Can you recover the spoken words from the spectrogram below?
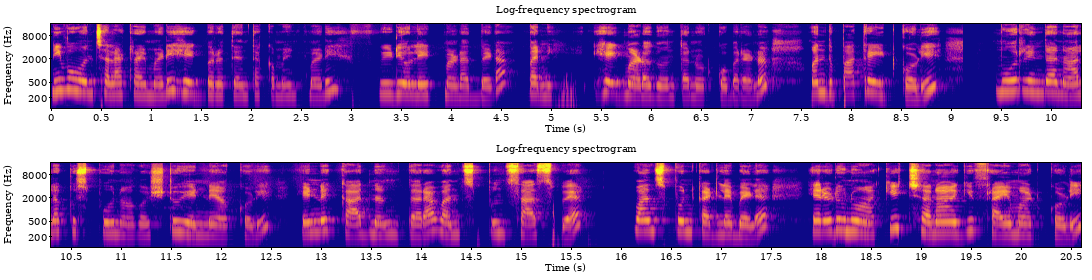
ನೀವು ಒಂದು ಸಲ ಟ್ರೈ ಮಾಡಿ ಹೇಗೆ ಬರುತ್ತೆ ಅಂತ ಕಮೆಂಟ್ ಮಾಡಿ. ವಿಡಿಯೋ ಲೇಟ್ ಮಾಡೋದು ಬೇಡ, ಬನ್ನಿ ಹೇಗೆ ಮಾಡೋದು ಅಂತ ನೋಡ್ಕೊಬರೋಣ ಒಂದು ಪಾತ್ರೆ ಇಟ್ಕೊಳ್ಳಿ. ಮೂರರಿಂದ ನಾಲ್ಕು ಸ್ಪೂನ್ ಆಗೋಷ್ಟು ಎಣ್ಣೆ ಹಾಕ್ಕೊಳ್ಳಿ. ಎಣ್ಣೆ ಕಾದ ನಂತರ ಒಂದು ಸ್ಪೂನ್ ಸಾಸಿವೆ. ಒಂದು ಸ್ಪೂನ್ ಕಡಲೆಬೇಳೆ ಎರಡೂ ಹಾಕಿ ಚೆನ್ನಾಗಿ ಫ್ರೈ ಮಾಡ್ಕೊಳ್ಳಿ.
